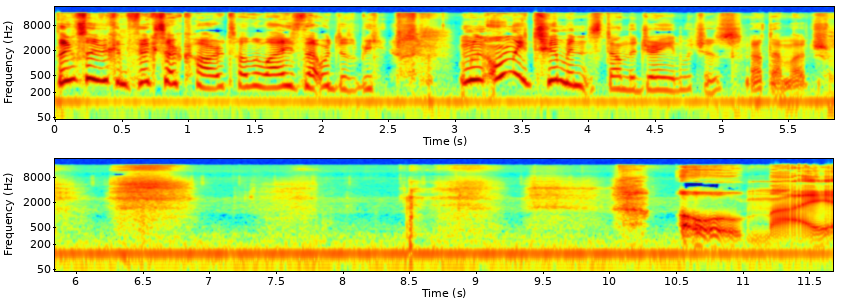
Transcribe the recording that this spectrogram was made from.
Thankfully, we can fix our carts. Otherwise, that would just be. I mean, only two minutes down the drain, which is not that much. Oh my.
